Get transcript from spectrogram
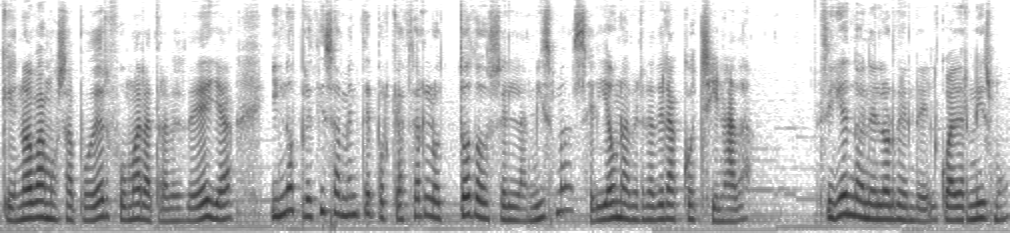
que no vamos a poder fumar a través de ella, y no precisamente porque hacerlo todos en la misma sería una verdadera cochinada. Siguiendo en el orden del cuadernismo,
